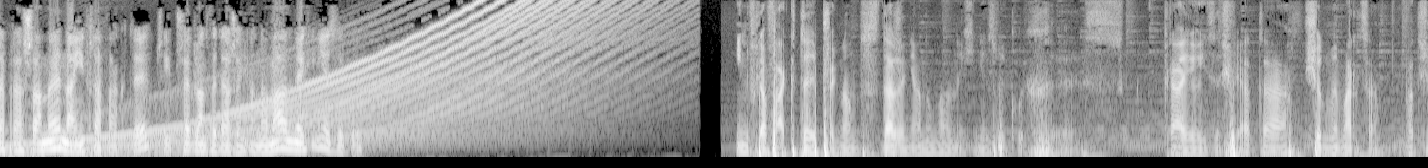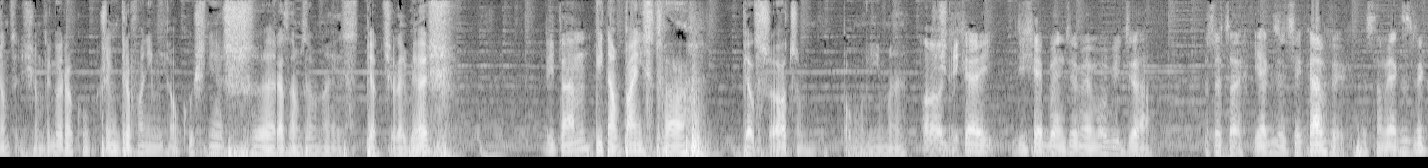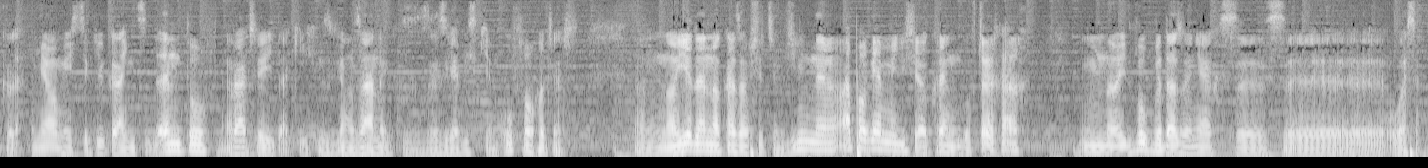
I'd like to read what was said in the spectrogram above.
Zapraszamy na Infrafakty, czyli przegląd wydarzeń anormalnych i niezwykłych. Infrafakty, przegląd zdarzeń anormalnych i niezwykłych e, z kraju i ze świata. 7 marca 2010 roku. Przy mikrofonie Michał Kuśnierz, razem ze mną jest Piotr Cielebiaś. Witam. Witam Państwa. Piotrze, o czym pomówimy o, dzisiaj? dzisiaj? Dzisiaj będziemy mówić o rzeczach jakże ciekawych, są jak zwykle. Miało miejsce kilka incydentów, raczej takich związanych ze zjawiskiem UFO, chociaż no jeden okazał się czymś innym, a powiemy dzisiaj o kręgu w Czechach, no i dwóch wydarzeniach z, z USA.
